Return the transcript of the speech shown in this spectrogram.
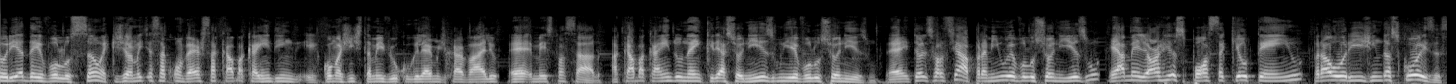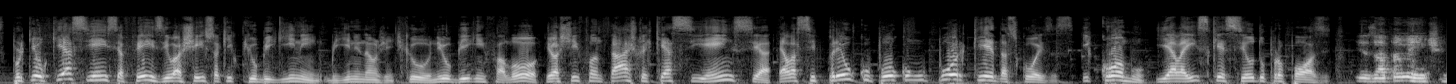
teoria da evolução é que geralmente essa conversa acaba caindo em, como a gente também viu com o Guilherme de Carvalho é, mês passado, acaba caindo né, em criacionismo e evolucionismo. Né? Então eles falam assim: ah, para mim o evolucionismo é a melhor resposta que eu tenho para a origem das coisas. Porque o que a ciência fez, e eu achei isso aqui que o Beginning, Beginning não, gente, que o Neil Biggin falou, eu achei fantástico, é que a ciência ela se preocupou com o porquê das coisas e como, e ela esqueceu do propósito. Exatamente.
